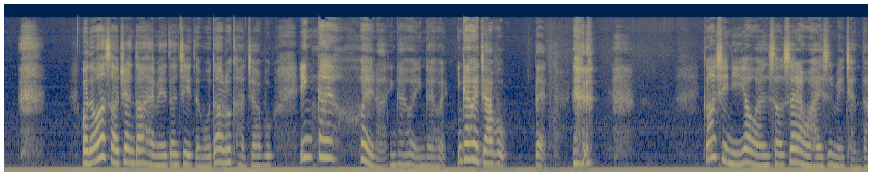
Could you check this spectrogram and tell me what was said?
我的握手券都还没登记，等不到卢卡加布，应该会啦，应该会，应该会，应该会加布，对。恭喜你又完售，虽然我还是没抢到，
